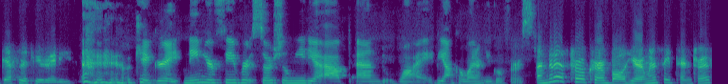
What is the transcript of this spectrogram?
Definitely ready. okay, great. Name your favorite social media app and why. Bianca, why don't you go first? I'm going to throw a curveball here. I'm going to say Pinterest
